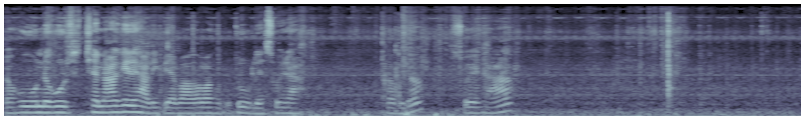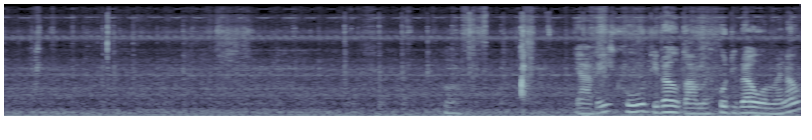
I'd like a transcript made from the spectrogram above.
တော့ဟိုငကိုချန်နာခဲ့တဲ့ဟာလေးပြန်ပါသွားမှာဆိုတော့သူ့ကိုလည်းဆွဲတာဟုတ်ပြီနော်ဆွဲတာ ရပြီခုဒီဘက်ကိုသွားမယ်ခုဒီဘက်ကိုဝင်မယ်နော်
